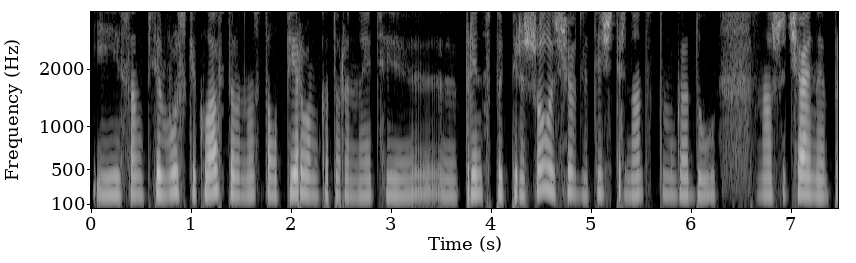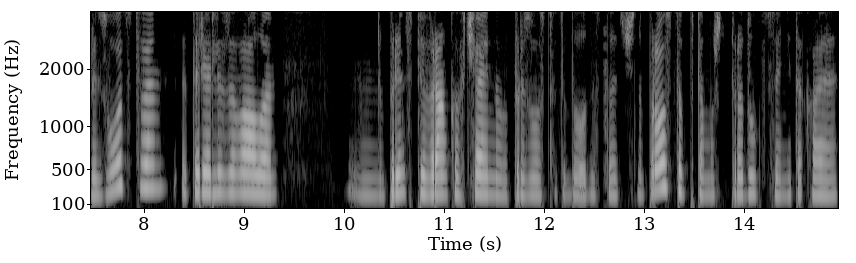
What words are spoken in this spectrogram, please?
и Санкт-Петербургский кластер у нас стал первым, который на эти э, принципы перешел еще в 2013 году. Наше чайное производство это реализовало. В принципе, в рамках чайного производства это было достаточно просто, потому что продукция не такая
